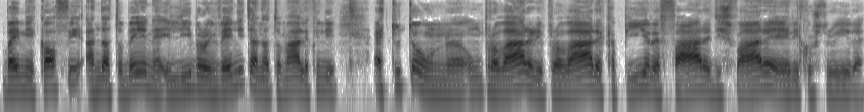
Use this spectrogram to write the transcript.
Buy Me Coffee è andato bene, il libro in vendita è andato male, quindi è tutto un, un, provare, riprovare, capire, fare, disfare e ricostruire.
